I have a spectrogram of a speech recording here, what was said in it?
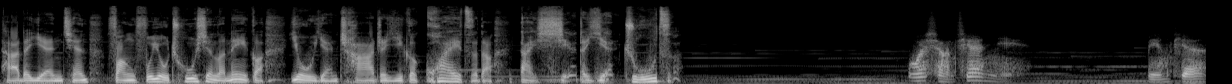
他的眼前仿佛又出现了那个右眼插着一个筷子的带血的眼珠子。我想见你。明天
